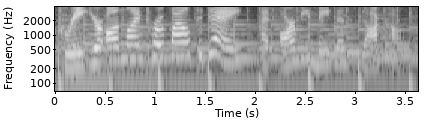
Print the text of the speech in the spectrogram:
Create your online profile today at ArmyMaintenance.com.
